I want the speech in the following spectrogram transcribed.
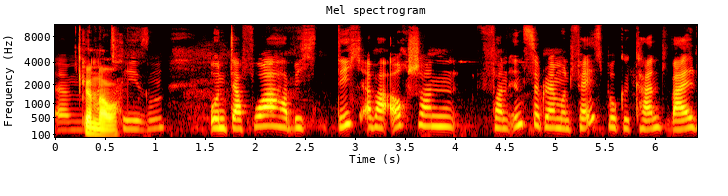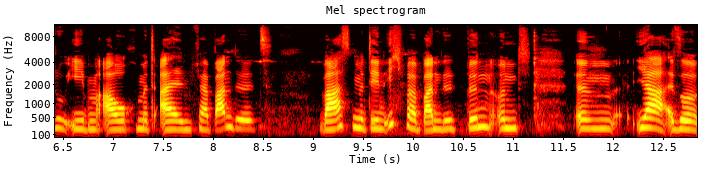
ähm, genau. Tresen. Und davor habe ich dich aber auch schon von Instagram und Facebook gekannt, weil du eben auch mit allen verbandelt warst, mit denen ich verbandelt bin. Und ähm, ja, also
